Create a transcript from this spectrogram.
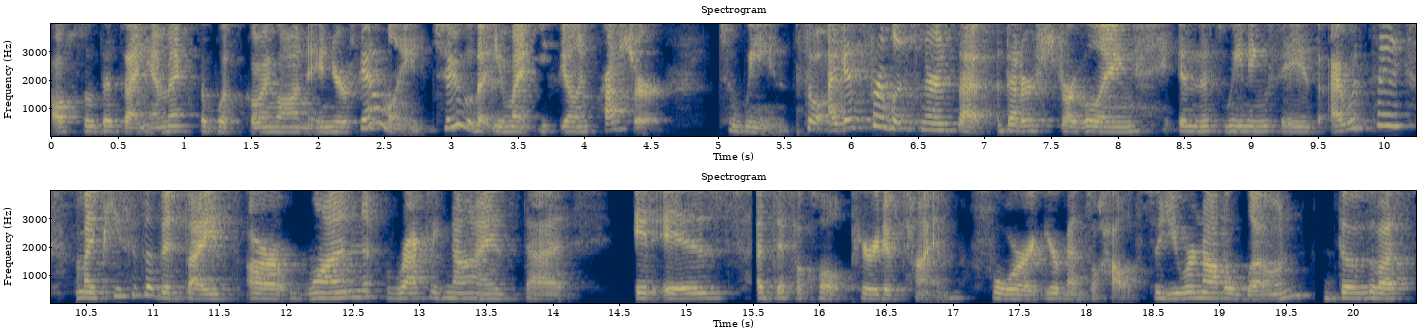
also the dynamics of what's going on in your family too, that you might be feeling pressure to wean. So I guess for listeners that that are struggling in this weaning phase, I would say my pieces of advice are one recognize that it is a difficult period of time for your mental health. So you are not alone. Those of us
